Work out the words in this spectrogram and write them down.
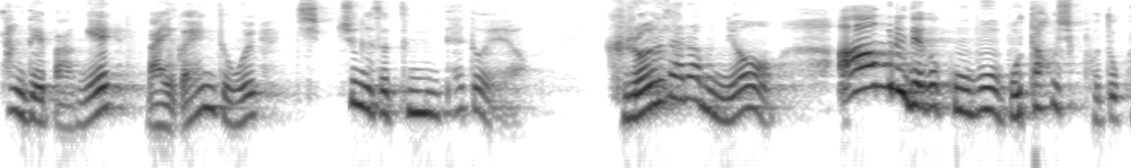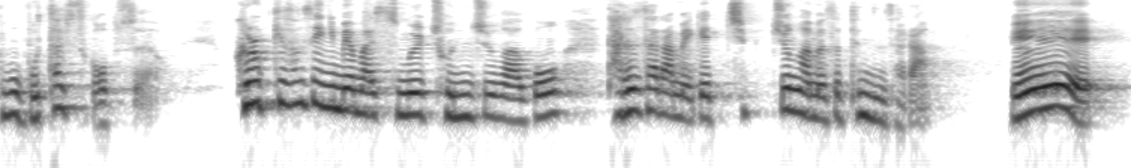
상대방의 말과 행동을 집중해서 듣는 태도예요. 그런 사람은요, 아무리 내가 공부 못하고 싶어도 공부 못할 수가 없어요. 그렇게 선생님의 말씀을 존중하고 다른 사람에게 집중하면서 듣는 사람. 예,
